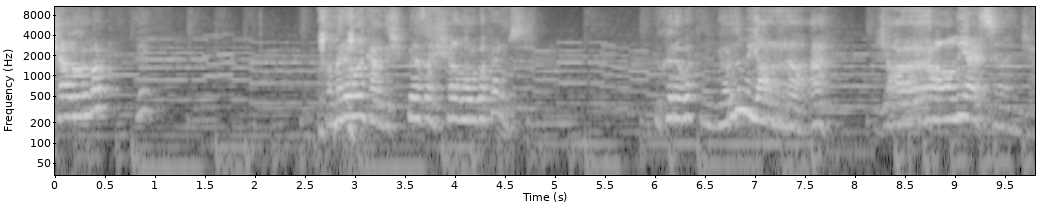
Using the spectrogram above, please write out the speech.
Aşağı doğru bak. Ne? Kameraman kardeşim biraz aşağı doğru bakar mısın? Yukarı bak. Gördün mü yarra? Ha? Yarrağımı yersin anca.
